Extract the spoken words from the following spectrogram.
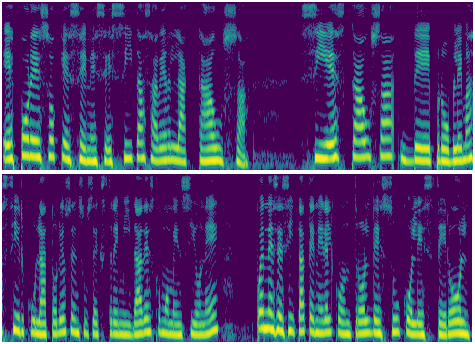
es por eso que se necesita saber la causa. Si es causa de problemas circulatorios en sus extremidades, como mencioné, pues necesita tener el control de su colesterol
